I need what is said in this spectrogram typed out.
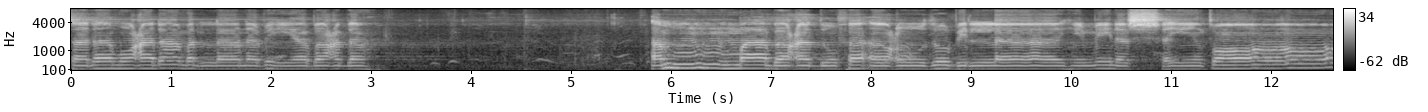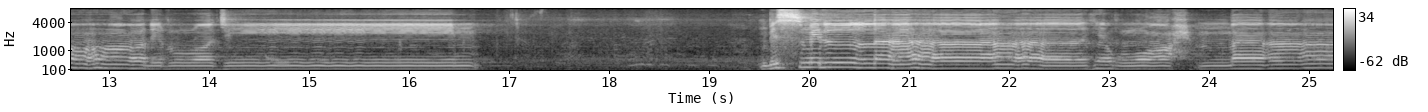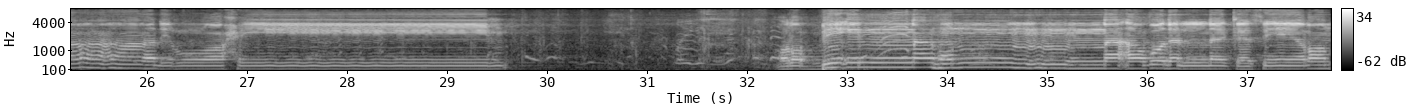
السلام على من لا نبي بعده. أما بعد فأعوذ بالله من الشيطان الرجيم. بسم الله الرحمن الرحيم. رب إنهن أضللن كثيرا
